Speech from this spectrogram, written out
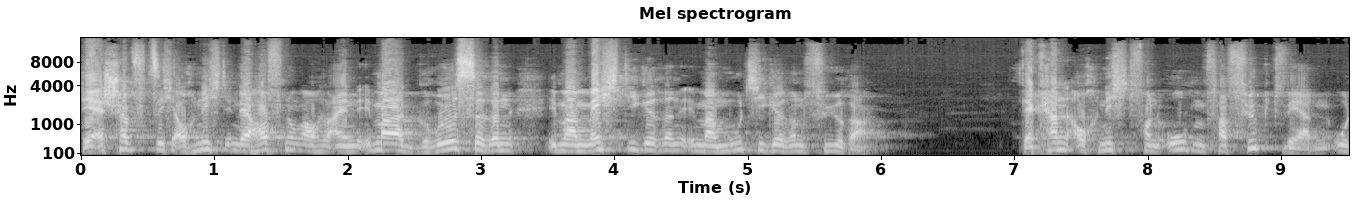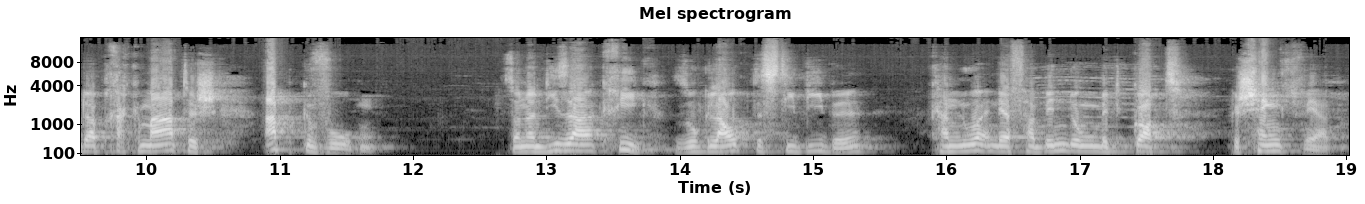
Der erschöpft sich auch nicht in der Hoffnung auf einen immer größeren, immer mächtigeren, immer mutigeren Führer. Der kann auch nicht von oben verfügt werden oder pragmatisch abgewogen, sondern dieser Krieg, so glaubt es die Bibel, kann nur in der Verbindung mit Gott geschenkt werden.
